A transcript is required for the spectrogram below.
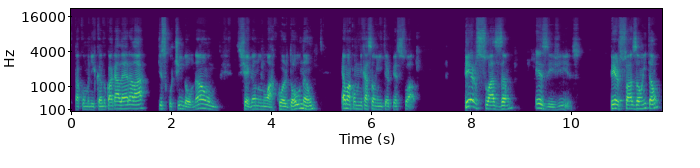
está comunicando com a galera lá, discutindo ou não, chegando num acordo ou não. É uma comunicação interpessoal. Persuasão exige isso. Persuasão, então,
